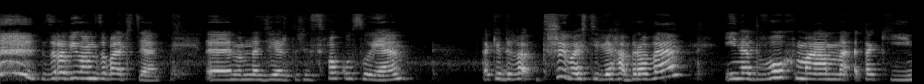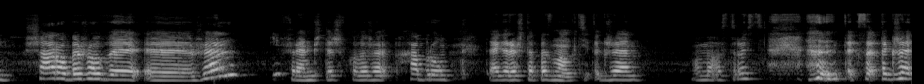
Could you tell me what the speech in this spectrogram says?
zrobiłam, zobaczcie. E, mam nadzieję, że to się sfokusuje. Takie dwa, trzy właściwie habrowe i na dwóch mam taki szaro-beżowy e, żel i French też w kolorze habru, tak jak reszta paznokci, także mamy ostrość. tak, także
